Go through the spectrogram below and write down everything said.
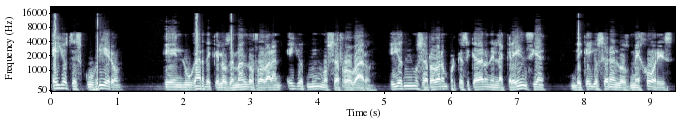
ellos descubrieron que en lugar de que los demás los robaran, ellos mismos se robaron. Ellos mismos se robaron porque se quedaron en la creencia de que ellos eran los mejores,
